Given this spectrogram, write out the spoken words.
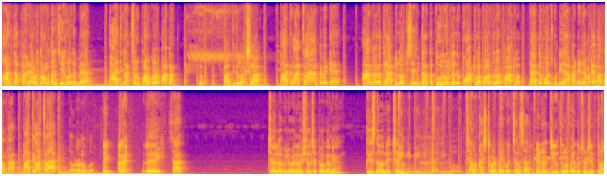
ఆడు తప్ప అక్కడ ఎవడు దొంగతనం చేయకూడదమ్మా. పాతిక లక్షలకు పాడుకున్నాడు పాట. పాతిక లక్షలా? పాతిక లక్షలా అంట పెట్టే. ఆంధ్రలో క్యాపిటల్లోకి చేసిన తర్వాత తుళ్ళూరు దగ్గర కోటలో పాడుతున్నారు పాటలు. దాంతో పోల్చుకుంటే ఇదే పాటే నిమ్మకాయ పాత అంతా. పాతిక లక్షలా. ఎవడో నువ్వు? రేయ్. సార్. చాలా విలువైన విషయాలు చెప్పావు కానీ తీసినవన్నీ ఇచ్చాను చాలా కష్టపడి పైకి వచ్చాను సార్. ఏంట్రా జీవితంలో పైకి వచ్చినట్టు చెప్తున్నా?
